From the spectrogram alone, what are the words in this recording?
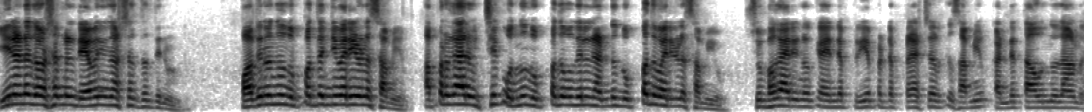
ഈ രണ്ട് ദോഷങ്ങൾ രേവതി നക്ഷത്രത്തിനുണ്ട്. പതിനൊന്ന് മുപ്പത്തഞ്ച് വരെയുള്ള സമയം. അപ്രകാരം ഉച്ചയ്ക്ക് ഒന്ന് മുപ്പത് മുതൽ രണ്ട് മുപ്പത് വരെയുള്ള സമയവും. ശുഭകാര്യങ്ങൾക്ക് എന്റെ പ്രിയപ്പെട്ട പ്രേക്ഷകർക്ക് സമയം കണ്ടെത്താവുന്നതാണ്.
